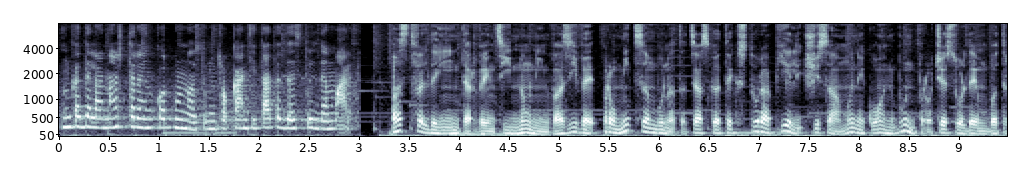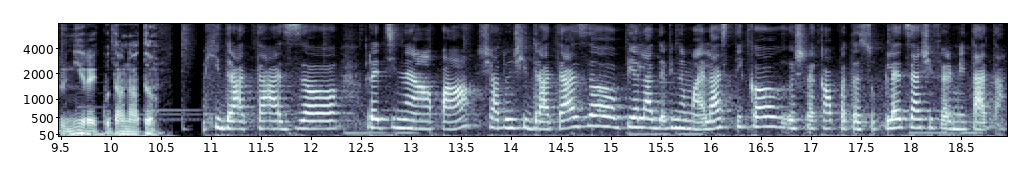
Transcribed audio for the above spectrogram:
încă de la naștere în corpul nostru, într-o cantitate destul de mare. Astfel de intervenții non-invazive promit să îmbunătățească textura pielii și să amâne cu ani bun procesul de îmbătrânire cutanată. Hidratează, reține apa și atunci hidratează, pielea devine mai elastică, își recapătă suplețea și fermitatea.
